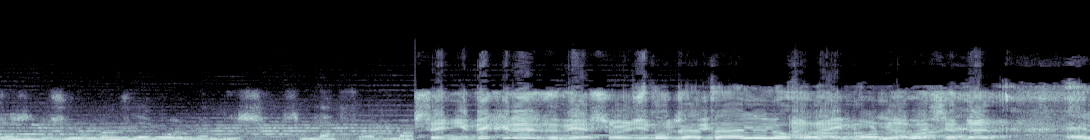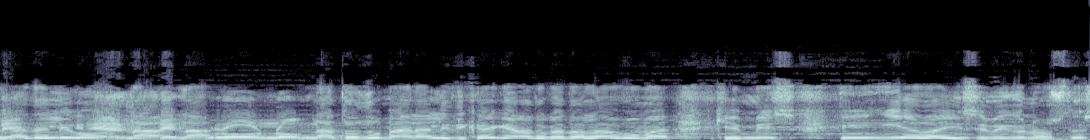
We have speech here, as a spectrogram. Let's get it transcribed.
να είσαι διασωληνωμένος δεν μπορεί να μπεις στην πλατφόρμα. Στενή, δεν χρειάζεται διασωλήνωση. Στον κατάλληλο Αλλά χρόνο. οι μονάδες Λοιπόν, εντα- ε, ελάτε δεν λίγο να, χρειάζεται να, χρόνο. να το δούμε αναλυτικά για να το καταλάβουμε και εμείς οι, οι αδαείς, οι μη γνώστες.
